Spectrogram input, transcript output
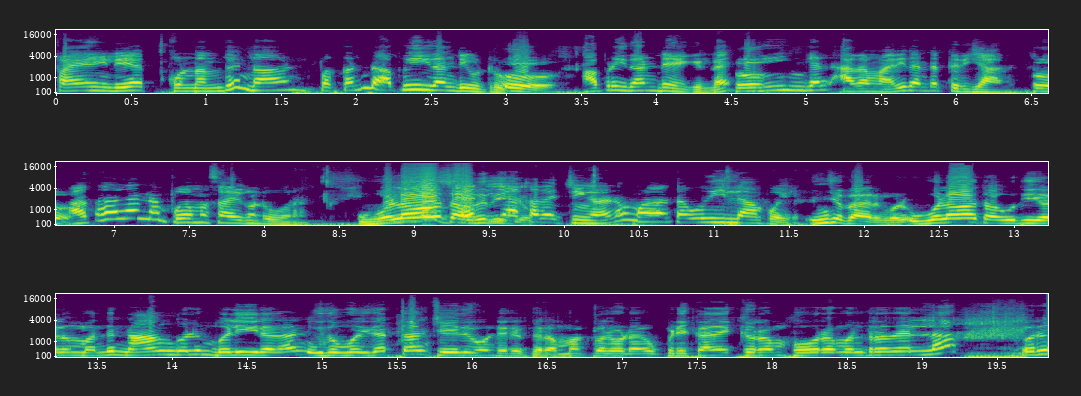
பயனிலேயே கொண்டு வந்து நான் பக்கண்டு அப்படி இதாண்டி விட்டுருவோம் அப்படி இதாண்டே. நீங்கள் அத மாதிரி தண்ட தெரியாது. அதால நான் பேமஸ் ஆகி கொண்டு போறேன். இவ்வளவு தகுதி கதைச்சிங்கன்னா தகுதி இல்லாம போயிடும் இங்க பாருங்க இவ்வளவு தகுதிகளும் வந்து நாங்களும் வெளியில தான் இது இதைத்தான் செய்து கொண்டிருக்கிறோம். மக்களோட இப்படி கதைக்கிறோம் போறோம்ன்றதெல்லாம் ஒரு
